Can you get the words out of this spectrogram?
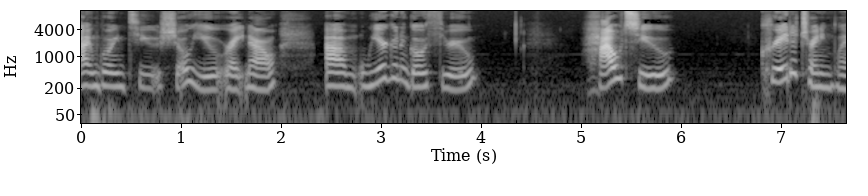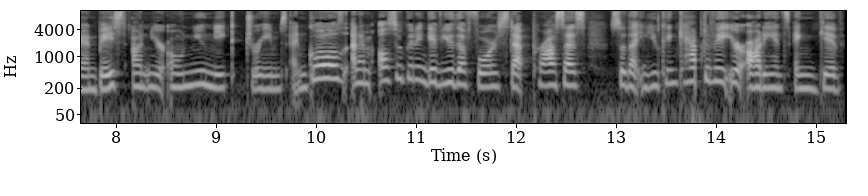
I'm going to show you right now, um, we are going to go through how to create a training plan based on your own unique dreams and goals. And I'm also going to give you the four step process so that you can captivate your audience and give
